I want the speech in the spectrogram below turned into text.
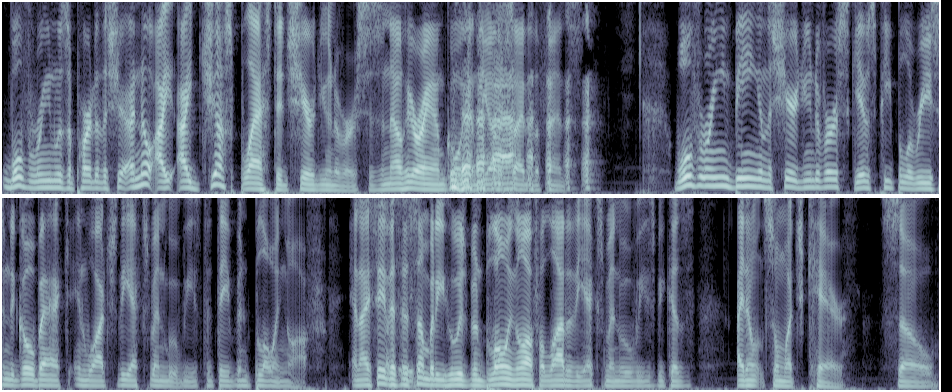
Wolverine was a part of the share. I know I, I just blasted shared universes, and now here I am going on the other side of the fence. Wolverine being in the shared universe gives people a reason to go back and watch the X Men movies that they've been blowing off. And I say this as somebody who has been blowing off a lot of the X Men movies because I don't so much care. So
